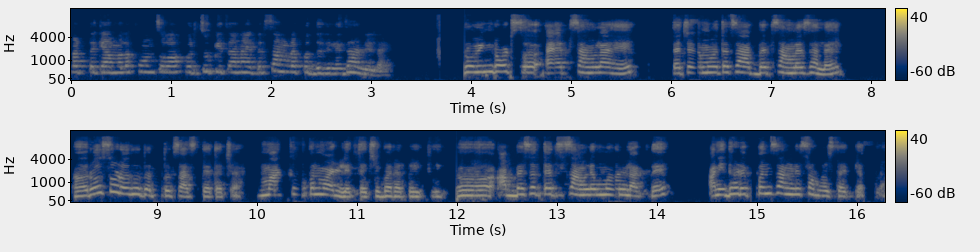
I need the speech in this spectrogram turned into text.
वाटतं की आम्हाला फोनचा वापर चुकीचा नाही तर चांगल्या पद्धतीने झालेला आहे. ग्रोईंग डॉट्स ऍप चांगला आहे. त्याच्यामुळे त्याचा अभ्यास चांगला झालाय. रोज सोडत होता तो चाचत्या त्याच्या. मार्क पण वाढलेत त्याचे बऱ्यापैकी. अभ्यासात त्याचं चांगलं मन लागतंय आणि धडे पण चांगले समजतायत त्याला.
